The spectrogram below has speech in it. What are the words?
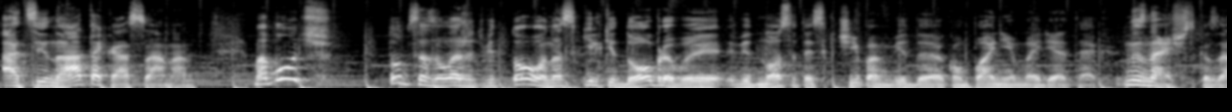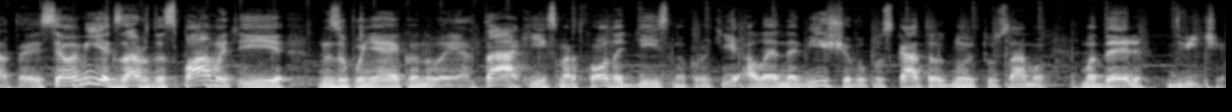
А ціна така сама. Мабуть. Тут все залежить від того, наскільки добре ви відноситесь к чіпам від е, компанії Mediatek. Не знаю, що сказати. Xiaomi, як завжди, спамить і не зупиняє конвейер. Так, їх смартфони дійсно круті, але навіщо випускати одну і ту саму модель двічі?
